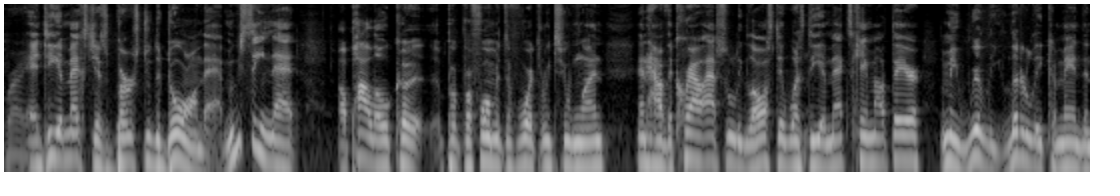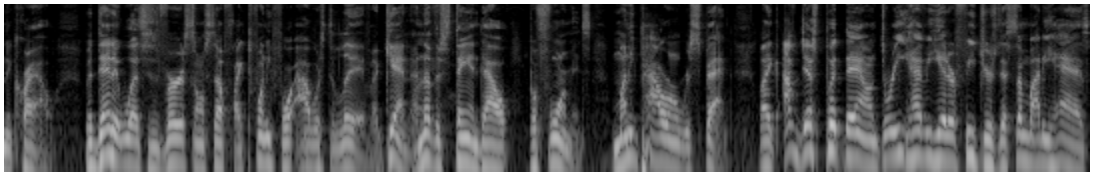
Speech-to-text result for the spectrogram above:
Right. And DMX just burst through the door on that. I mean, we've seen that Apollo performance of 4321 and how the crowd absolutely lost it once DMX came out there. I mean, really, literally commanding the crowd. But then it was his verse on stuff like 24 Hours to Live. Again, another standout performance. Money, power, and respect. Like, I've just put down three heavy hitter features that somebody has,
